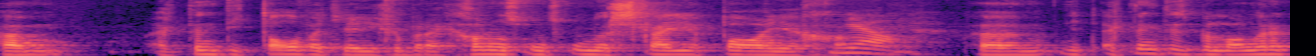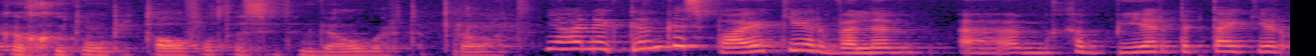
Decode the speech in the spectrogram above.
Ehm um, ek dink die taal wat jy gebruik, gaan ons ons onderskeie paaie gaan. Ja. Ehm um, ek dink dit is belangrike goed om op die tafel te sit en wel oor te praat. Ja, en ek dink is baie keer Willem ehm um, gebeur baie keer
